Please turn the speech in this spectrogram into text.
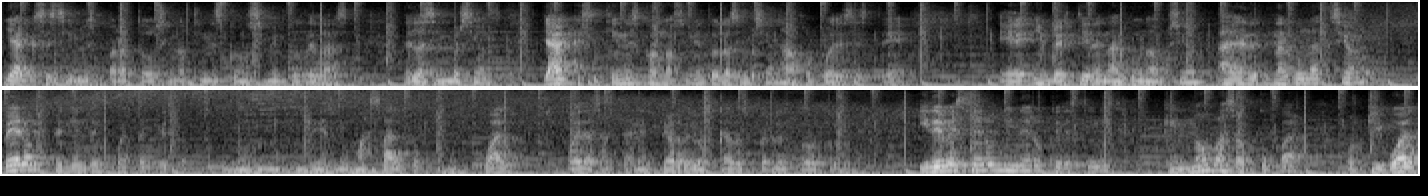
y accesibles para todos si no tienes conocimiento de las, de las inversiones. Ya que si tienes conocimiento de las inversiones, a lo mejor puedes este, eh, invertir en alguna opción, en alguna acción, pero teniendo en cuenta que esto pues, tiene un, riesgo más alto, en el cual puedas hasta en el peor de los casos perder todo tu dinero. Y debe ser un dinero que destines que no vas a ocupar, porque igual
